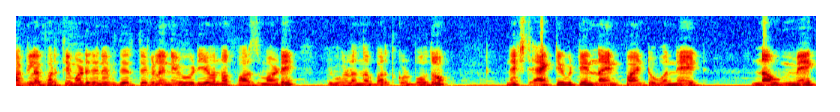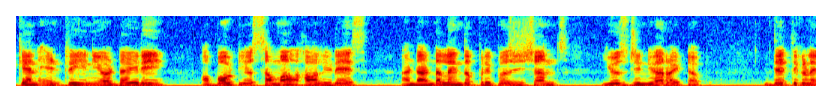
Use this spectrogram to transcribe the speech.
ಆಗಲೇ ಭರ್ತಿ ಮಾಡಿದ್ದೇನೆ ವಿದ್ಯಾರ್ಥಿಗಳೇ, ನೀವು ವಿಡಿಯೋವನ್ನು ಪಾಸ್ ಮಾಡಿ ಇವುಗಳನ್ನು ಬರೆದುಕೊಳ್ಬೋದು. Next activity nine point one eight ನಾವು make an entry in your diary about your summer holidays and underline the prepositions used in your write up ವಿದ್ಯಾರ್ಥಿಗಳೇ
